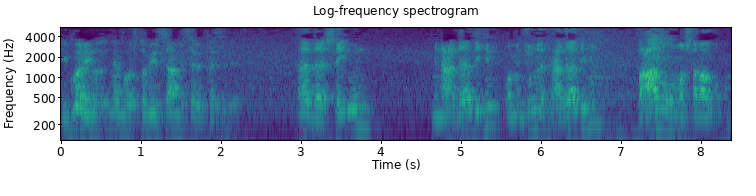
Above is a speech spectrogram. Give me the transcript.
I gori nego što vi sami sebe prezirete. Hada šeun min azabihim, o min džumlete azabihim, fa'anuhum o šarabuhum.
